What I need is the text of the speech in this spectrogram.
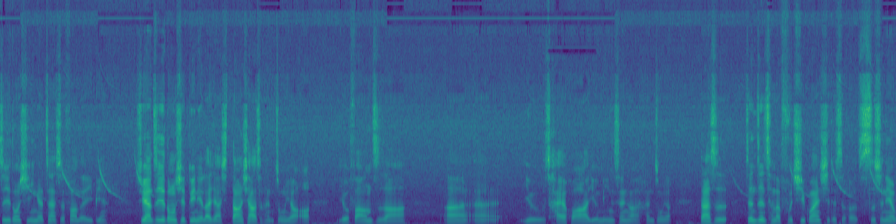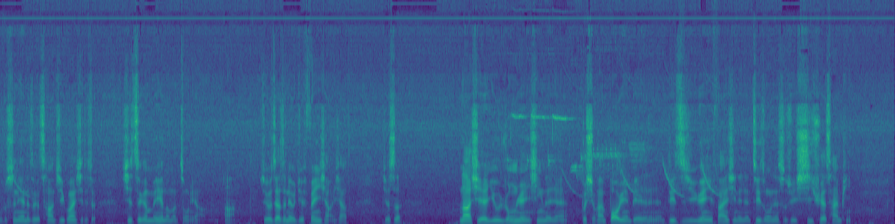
这些东西应该暂时放在一边。虽然这些东西对你来讲当下是很重要啊，有房子啊，啊嗯，有才华、有名声啊，很重要，但是。真正成了夫妻关系的时候，四十年、五十年的这个长期关系的时候，其实这个没有那么重要啊。所以我在这里我就分享一下，就是那些有容忍性的人，不喜欢抱怨别人的人，对自己愿意反省的人，这种人是属于稀缺产品。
